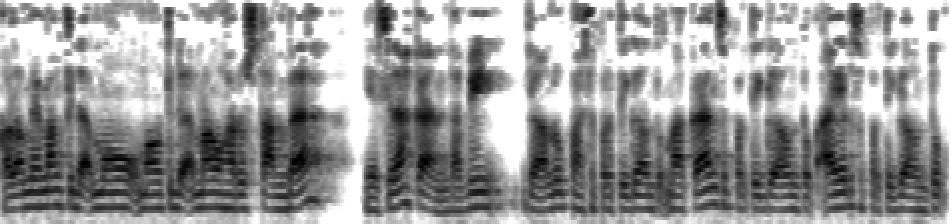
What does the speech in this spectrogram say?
kalau memang tidak mau mau tidak mau harus tambah, ya silahkan. Tapi jangan lupa sepertiga untuk makan, sepertiga untuk air, sepertiga untuk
